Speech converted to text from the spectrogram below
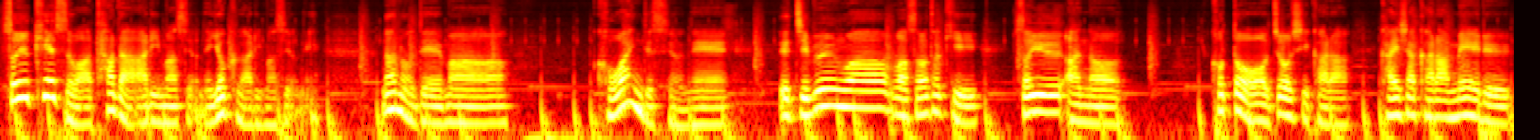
そういうケースはただありますよね。よくありますよね。なのでまあ怖いんですよね。で自分は、まあ、その時そういうあのことを上司から会社からメール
